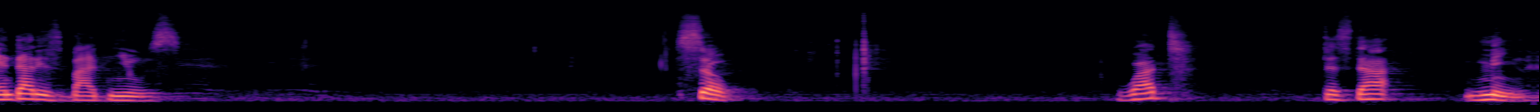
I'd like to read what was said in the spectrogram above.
And that is bad news. So, what does that mean?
